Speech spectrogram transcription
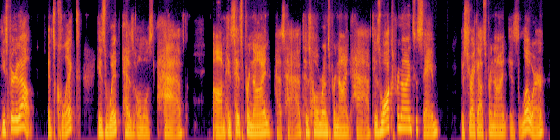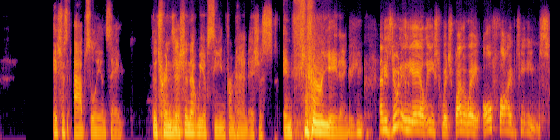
He's figured it out. It's clicked. His whip has almost halved. Um, his hits per nine has halved. His home runs per nine halved. His walks per nine is the same. His strikeouts per nine is lower. It's just absolutely insane. The transition that we have seen from him is just infuriating. And he's doing it in the AL East, which, by the way, all five teams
